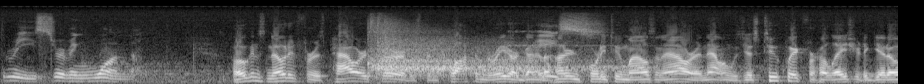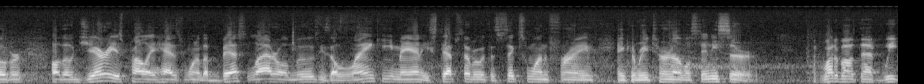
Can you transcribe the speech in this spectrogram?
Three, serving one. Hogan's noted for his power serve. It's been clocking the radar gun at 142 miles an hour, and that one was just too quick for Hilecher to get over. Although Jerry is probably has one of the best lateral moves. He's a lanky man. He steps over with a 6-1 frame and can return almost any serve. But what about that weak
